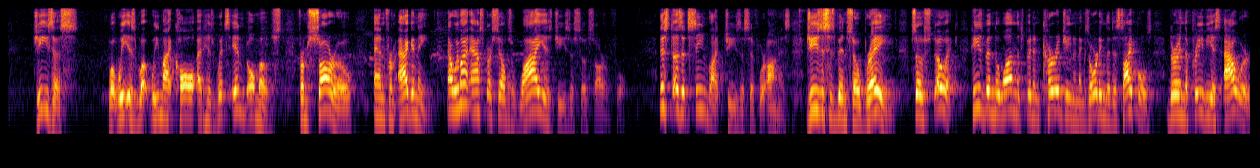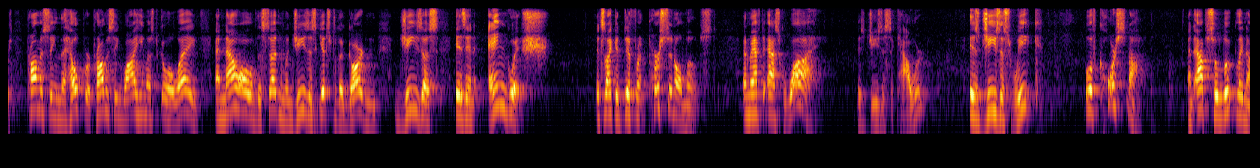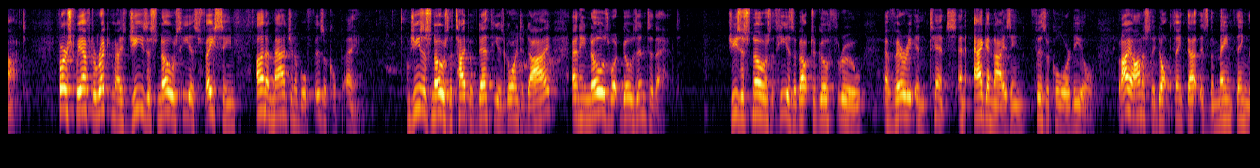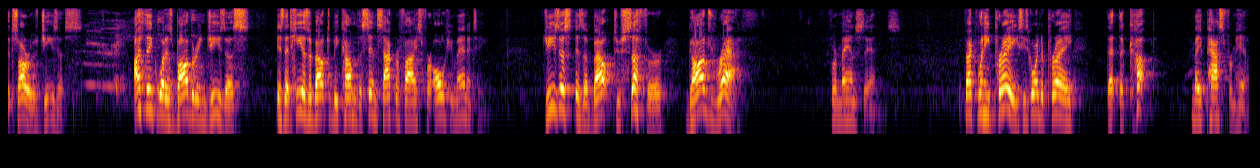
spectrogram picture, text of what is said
Jesus, what we is what we might call at his wits' end almost, from sorrow and from agony. Now we might ask ourselves, why is Jesus so sorrowful? This doesn't seem like Jesus, if we're honest. Jesus has been so brave, so stoic. He's been the one that's been encouraging and exhorting the disciples during the previous hours, promising the helper, promising why he must go away. And now, all of a sudden, when Jesus gets to the garden, Jesus is in anguish. It's like a different person almost. And we have to ask why? Is Jesus a coward? Is Jesus weak? Well, of course not. And absolutely not. First, we have to recognize Jesus knows he is facing unimaginable physical pain. Jesus knows the type of death he is going to die, and he knows what goes into that. Jesus knows that he is about to go through a very intense and agonizing physical ordeal. But I honestly don't think that is the main thing that sorrows Jesus. I think what is bothering Jesus is that he is about to become the sin sacrifice for all humanity. Jesus is about to suffer God's wrath for man's sins. In fact, when he prays, he's going to pray that the cup may pass from him.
